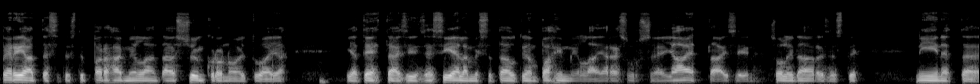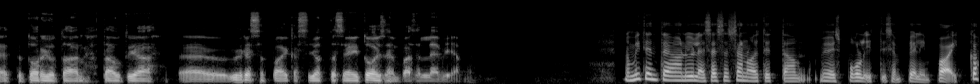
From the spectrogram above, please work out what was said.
periaatteessa tietysti parhaimmillaan olisi synkronoitua ja, ja tehtäisiin se siellä, missä tauti on pahimmillaan ja resursseja jaettaisiin solidaarisesti niin, että, että torjutaan tautia yhdessä paikassa, jotta se ei toiseen pääse leviämään. No miten tämä on yleensä? Sä sanoit, että tämä on myös poliittisen pelin paikka.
